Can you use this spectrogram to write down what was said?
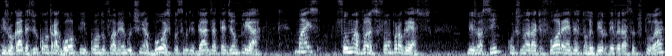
em jogadas de contragolpe quando o Flamengo tinha boas possibilidades até de ampliar. Mas foi um avanço, foi um progresso. Mesmo assim, continuará de fora. Everton Ribeiro deverá ser o titular.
